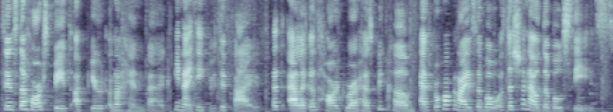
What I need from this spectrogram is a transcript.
Since the Horsebit appeared on a handbag in 1955, that elegant hardware has become as recognizable as the Chanel Double C's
